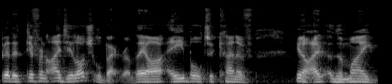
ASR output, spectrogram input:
but a different ideological background. They are able to kind of you know, I, the, my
